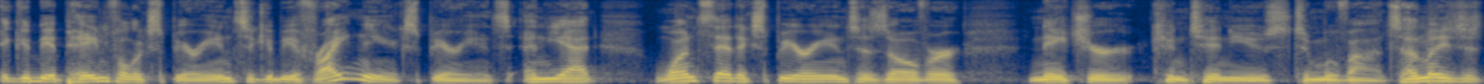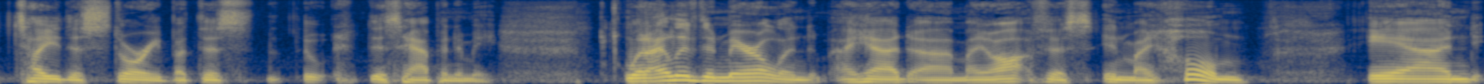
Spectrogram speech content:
It could be a painful experience. It could be a frightening experience. And yet, once that experience is over, nature continues to move on. So let me just tell you this story, but this this happened to me. When I lived in Maryland, I had uh, my office in my home and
